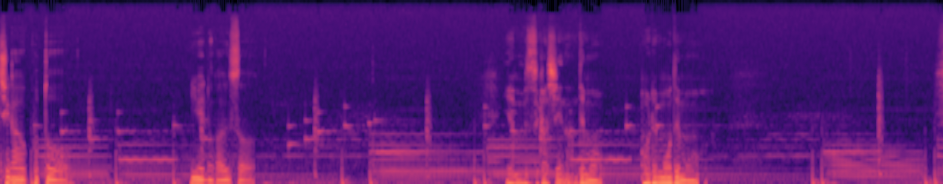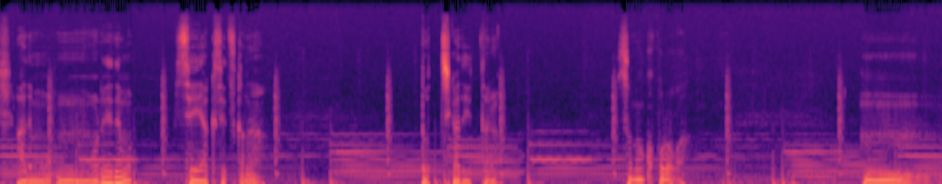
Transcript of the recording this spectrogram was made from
違うことを言うのが嘘。いや難しいな。でも俺もでもあでもうん俺でも性悪説かな。どっちかで言ったら。その心は？うーん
